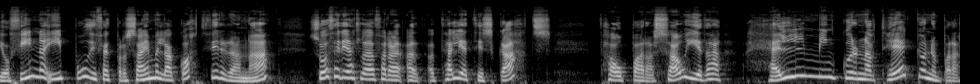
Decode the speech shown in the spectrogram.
Ég á fína íbúð, ég fekk bara sæmilega gott fyrir hana. Svo þegar ég ætlaði að fara að, að telja til skatts, þá bara sá ég það helmingurinn af tekjunum bara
